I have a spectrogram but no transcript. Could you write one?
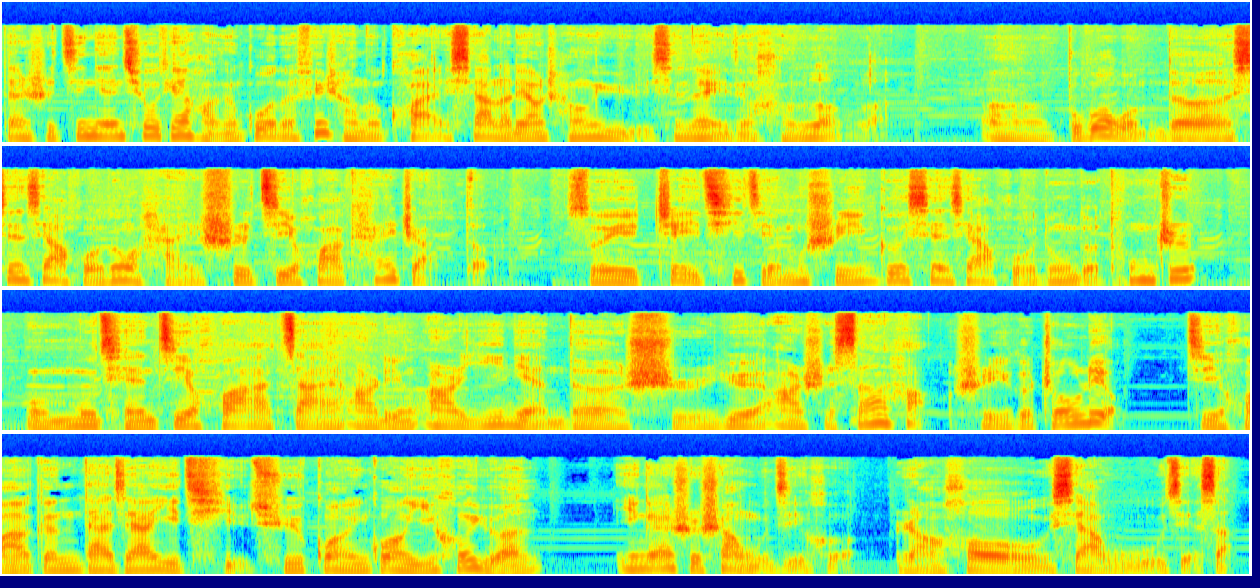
但是今年秋天好像过得非常的快，下了两场雨，现在已经很冷了。嗯，不过我们的线下活动还是计划开展的，所以这一期节目是一个线下活动的通知。我们目前计划在二零二一年的十月二十三号，是一个周六，计划跟大家一起去逛一逛颐和园，应该是上午集合，然后下午解散。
